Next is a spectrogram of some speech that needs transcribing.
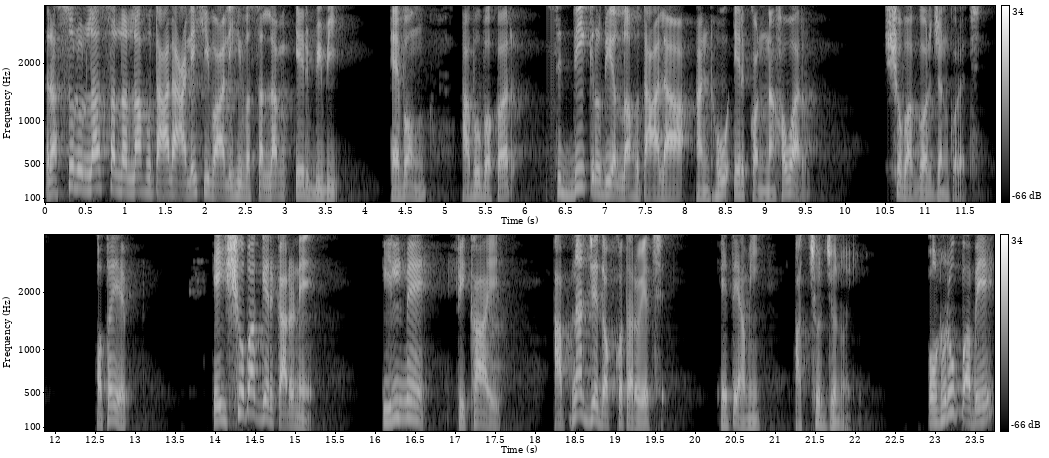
রাসুল্লাহ সাল্লাহ তালা আলহি ওয়া আলহি ওয়াসাল্লাম এর বিবি এবং আবু বকর সিদ্দিক রদি আল্লাহ তালা আনহু এর কন্যা হওয়ার সৌভাগ্য অর্জন করেছে। অতএব এই সৌভাগ্যের কারণে ইলমে ফিকায় আপনার যে দক্ষতা রয়েছে এতে আমি আশ্চর্য নই। অনুরূপভাবে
